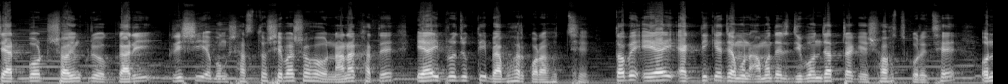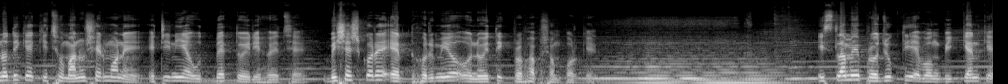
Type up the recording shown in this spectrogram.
চ্যাটবোর্ড স্বয়ংক্রিয় গাড়ি, কৃষি এবং স্বাস্থ্যসেবা সহ নানা খাতে এআই প্রযুক্তি ব্যবহার করা হচ্ছে। তবে এআই একদিকে যেমন আমাদের জীবনযাত্রাকে সহজ করেছে, অন্যদিকে কিছু মানুষের মনে এটি নিয়ে উদ্বেগ তৈরি হয়েছে, বিশেষ করে এর ধর্মীয় ও নৈতিক প্রভাব সম্পর্কে। ইসলামে প্রযুক্তি এবং বিজ্ঞানকে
